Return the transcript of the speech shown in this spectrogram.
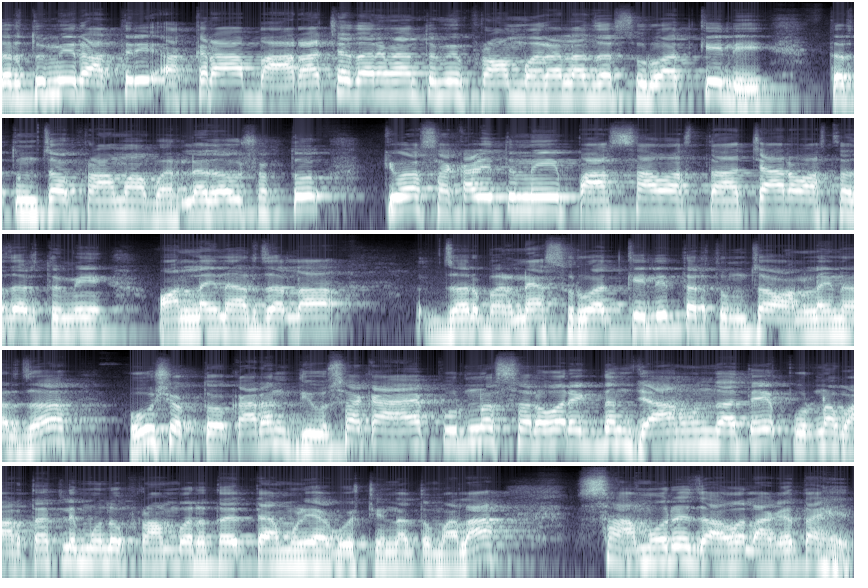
तर तुम्ही रात्री अकरा बाराच्या दरम्यान तुम्ही फॉर्म भरायला जर सुरुवात केली तर तुमचा फॉर्म हा भरला जाऊ शकतो. किंवा सकाळी तुम्ही पाच सहा वाजता चार वाजता जर तुम्ही ऑनलाईन अर्जाला जर भरण्यास सुरुवात केली तर तुमचा ऑनलाईन अर्ज होऊ शकतो. कारण दिवसा काय आहे पूर्ण सर्व्हर एकदम जाम होऊन जाते पूर्ण भारतातले मुलं फॉर्म भरत आहेत त्यामुळे या गोष्टींना तुम्हाला सामोरे जावं लागत आहेत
